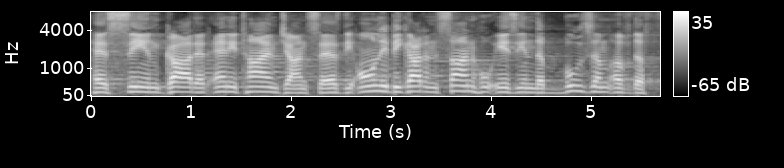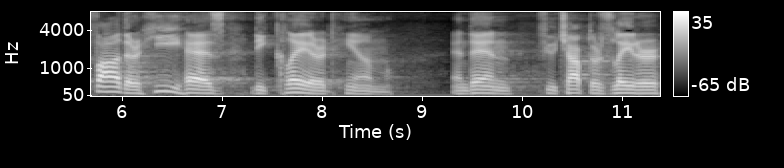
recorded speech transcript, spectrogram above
has seen God at any time, John says. The only begotten Son who is in the bosom of the Father, he has declared him. And then a few chapters later,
